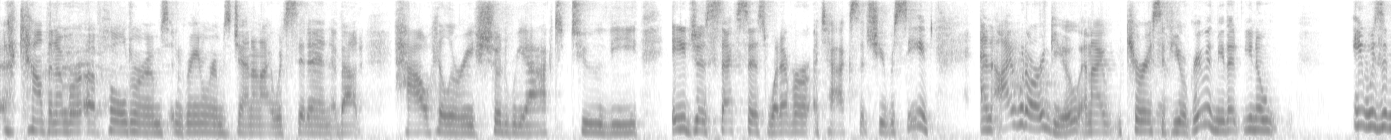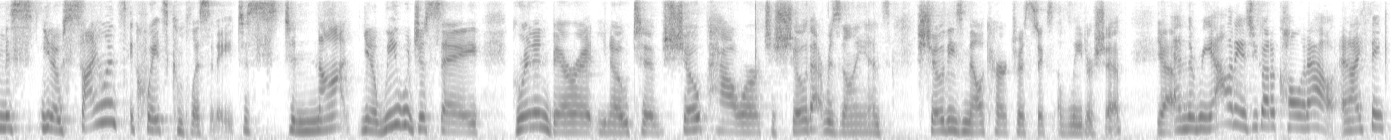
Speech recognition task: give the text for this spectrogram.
count the number of hold rooms and green rooms Jen and I would sit in about how Hillary should react to the ageist, sexist, whatever attacks that she received. And I would argue, and I'm curious yeah. if you agree with me, that, you know, it was a mis, you know, silence equates complicity. To to not, you know, we would just say grin and bear it, you know, to show power, to show that resilience, show these male characteristics of leadership. Yeah. And the reality is, you got to call it out. And I think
